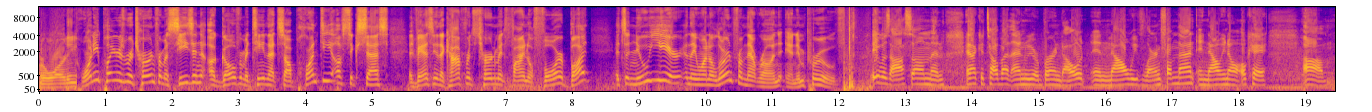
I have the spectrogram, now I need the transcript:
rewarding. 20 players returned from a season ago from a team that saw plenty of success advancing to the conference tournament final four, but it's a new year and they want to learn from that run and improve it was awesome and, and I could tell by the end we were burned out and now we've learned from that and now we know okay um,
